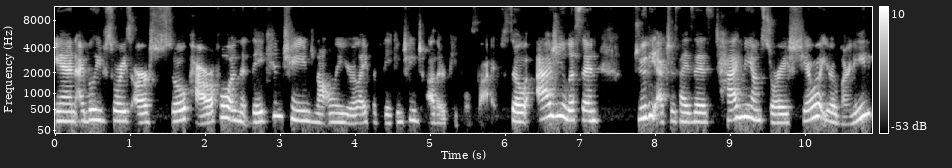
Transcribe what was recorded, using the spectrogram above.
And I believe stories are so powerful and that they can change not only your life, but they can change other people's lives. So as you listen, do the exercises, tag me on stories, share what you're learning,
